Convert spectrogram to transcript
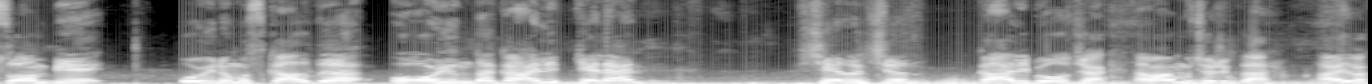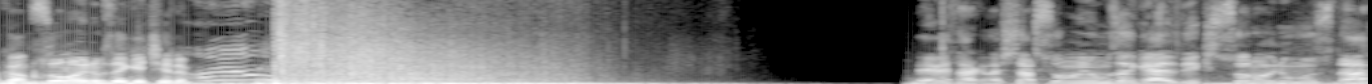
Son bir oyunumuz kaldı. O oyunda galip gelen challenge'ın galibi olacak. Tamam mı çocuklar? Haydi bakalım son oyunumuza geçelim. Evet arkadaşlar son oyunumuza geldik. Son oyunumuzda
